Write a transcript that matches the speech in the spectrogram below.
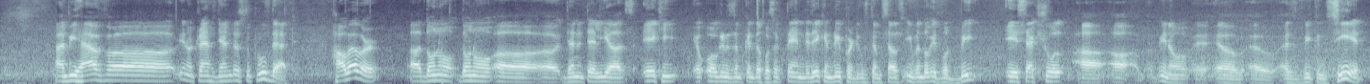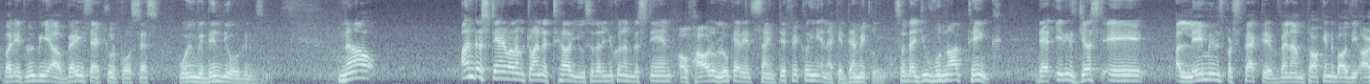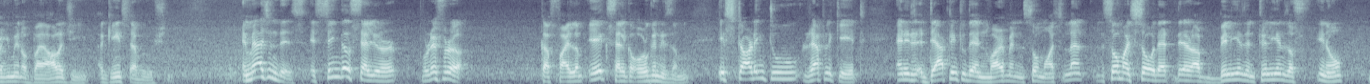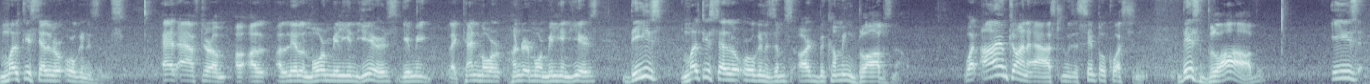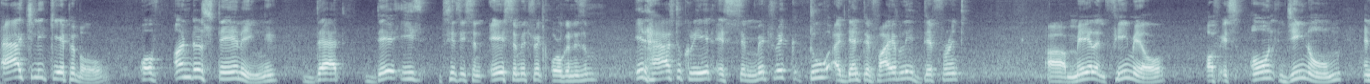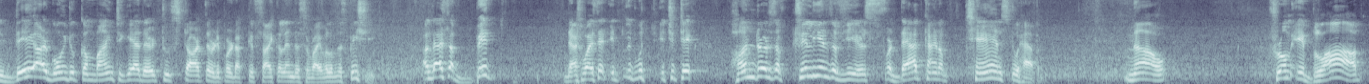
And we have you know transgenders to prove that however दोनों दोनों जेनेटेलिया uh, uh, एक ही ऑर्गेनिज्म के अंदर हो सकते हैं they can reproduce themselves even though it would be a you know uh, as we can see it but it will be a very sexual process going within the organism. Now, understand what I'm trying to tell you so that you can understand of how to look at it scientifically and academically so that you would not think that it is just a, a layman's perspective when I'm talking about the argument of biology against evolution. Imagine this, a single cellular Porifera का phylum cell organism, is starting to replicate and it is adapting to the environment so much so much so that there are billions and trillions of you know multicellular organisms. And after a, a, a, little more million years give me like 10 more 100 more million years these multicellular organisms are becoming blobs now. What i'm trying to ask you is a simple question. This blob is actually capable of understanding that there is since it's an asymmetric organism it has to create a symmetric two identifiably different uh, male and female of its own genome and they are going to combine together to start the reproductive cycle and the survival of the species. And that's a big that's why i said it, it would it should take hundreds of trillions of years for that kind of chance to happen. Now from a blob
